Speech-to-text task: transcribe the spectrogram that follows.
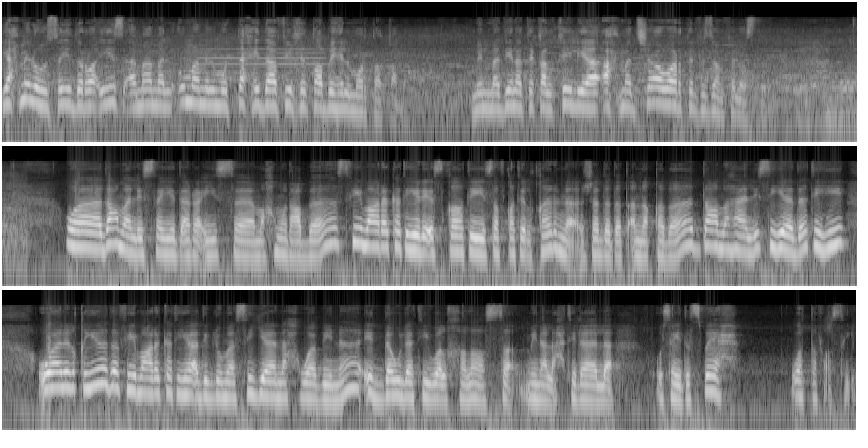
يحمله السيد الرئيس أمام الأمم المتحدة في خطابه المرتقب. من مدينة قلقيلية أحمد شاور تلفزيون فلسطين. ودعما للسيد الرئيس محمود عباس في معركته لإسقاط صفقة القرن جددت النقابات دعمها لسيادته وللقيادة في معركتها الدبلوماسية نحو بناء الدولة والخلاص من الاحتلال. أسيد صبيح والتفاصيل.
